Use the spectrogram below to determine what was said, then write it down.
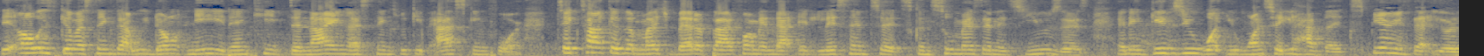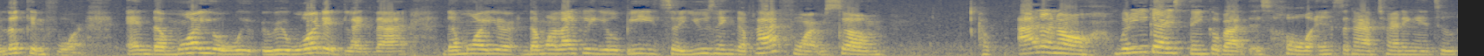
They always give us things that we don't need and keep denying us things we keep asking for. Tiktok is a much better platform in that it listens to its consumers and its users and it gives you what you want so you have the experience that you're looking for. And the more you're rewarded like that the more you're the more likely you'll be to using the platform. So I don't know. What do you guys think about this whole Instagram turning into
